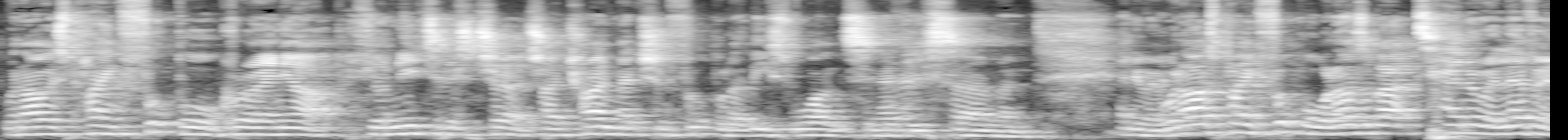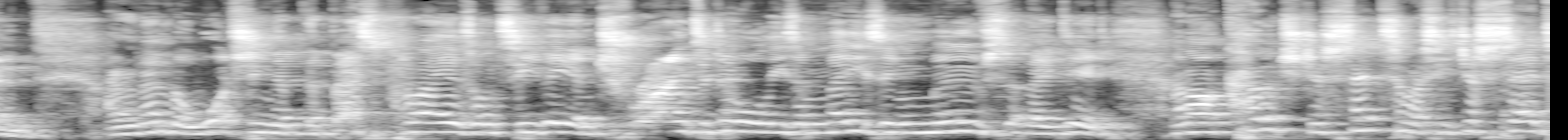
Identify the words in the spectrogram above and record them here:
When I was playing football growing up, if you're new to this church, I try and mention football at least once in every sermon. Anyway, when I was playing football, when I was about 10 or 11, I remember watching the, the best players on TV and trying to do all these amazing moves that they did. And our coach just said to us, he just said,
